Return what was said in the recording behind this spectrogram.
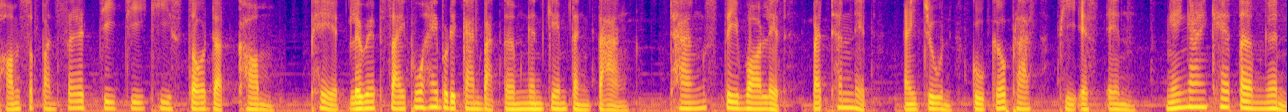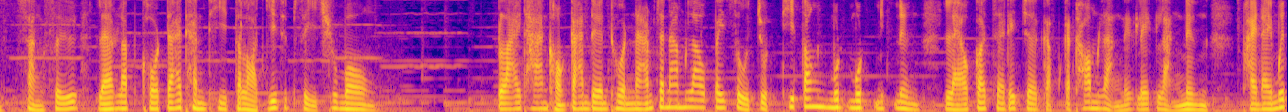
พร้อมสปอนเซอร์ ggkeystore.com เพจ และเว็บไซต์ผู้ให้บริการบัตรเติมเงินเกมต่างๆ ทั้ง Steam Wallet, Battle.net, iTunes, Google Plus, PSN ง่ายๆ แค่เติมเงิน สั่งซื้อแล้วรับโค้ดได้ทันทีตลอด 24 ชั่วโมง ปลายทางของการเดินทวนน้ำจะนำเราไปสู่จุดที่ต้องมุดมุดๆนิดนึง แล้วก็จะได้เจอกับกระท่อมหลังเล็กๆ หลังหนึ่ง ภายในมืด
